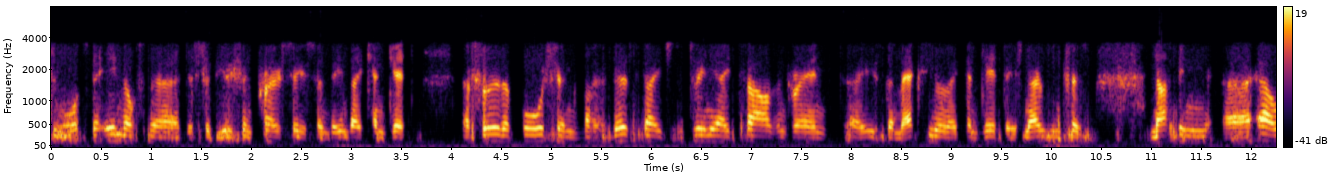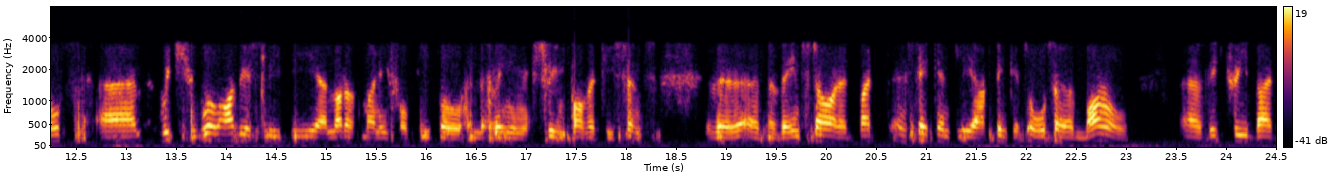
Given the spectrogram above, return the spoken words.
towards the end of the distribution process and then they can get a further portion. But at this stage, the 28,000 rand uh, is the maximum they can get. There's no interest, nothing uh, else, um, which will obviously be a lot of money for people living in extreme poverty since the, uh, event started. But uh, secondly, I think it's also a moral uh, victory. But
